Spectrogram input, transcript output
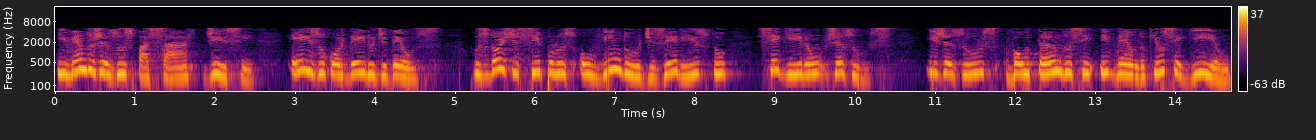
E vendo Jesus passar, disse: Eis o Cordeiro de Deus. Os dois discípulos, ouvindo-o dizer isto, seguiram Jesus. E Jesus, voltando-se e vendo que o seguiam,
